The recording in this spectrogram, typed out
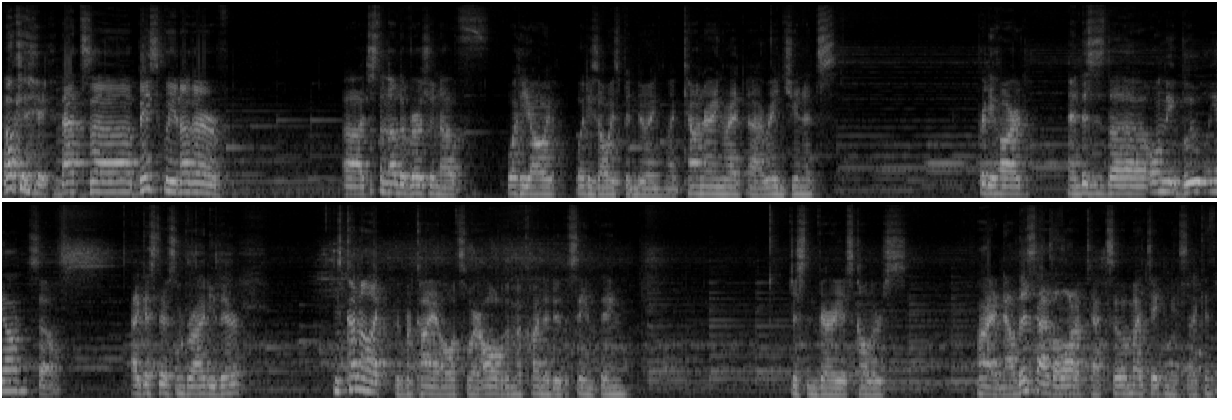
Okay, that's uh, basically another, uh, just another version of what he always, what he's always been doing, like countering red uh, range units. Pretty hard, and this is the only blue Lyon, so I guess there's some variety there. He's kind of like the Micaiah ults, where all of them kind of do the same thing, just in various colors. All right, now this has a lot of text, so it might take me a second.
